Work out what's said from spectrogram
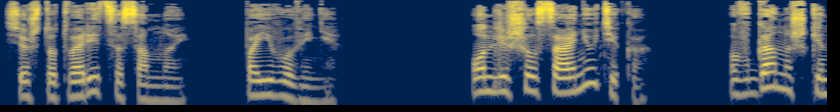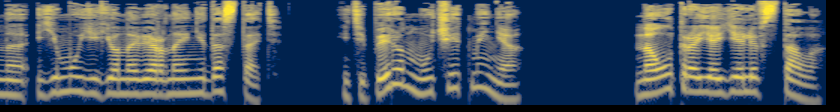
Все, что творится со мной, по его вине. Он лишился Анютика. В Ганушкина ему ее, наверное, не достать. И теперь он мучает меня. На утро я еле встала.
